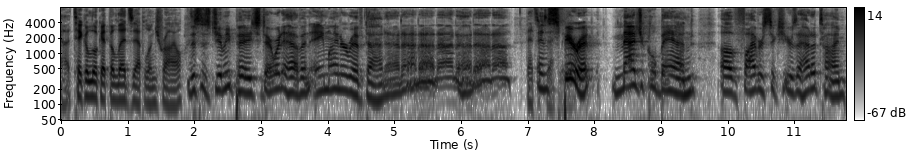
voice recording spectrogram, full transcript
Uh, take a look at the Led Zeppelin trial. This is Jimmy Page, Stairway to Heaven, A minor riff, da da da da da da da. da. That's and exactly. Spirit, magical band of five or six years ahead of time.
